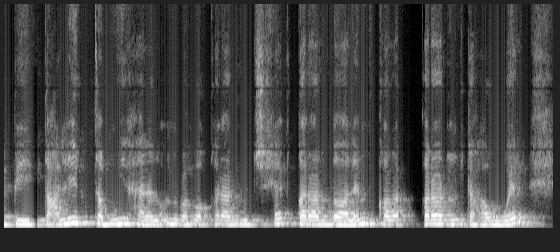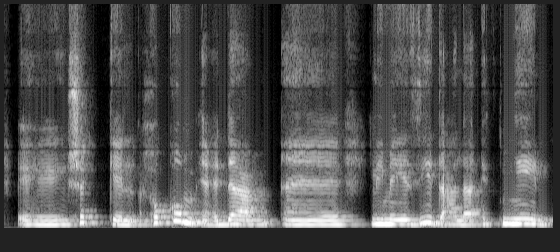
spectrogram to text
بتعليق تمويلها للأونروا هو قرار مجحف قرار ظالم قرار متهور آه، يشكل حكم إعدام آه، لما يزيد على 2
